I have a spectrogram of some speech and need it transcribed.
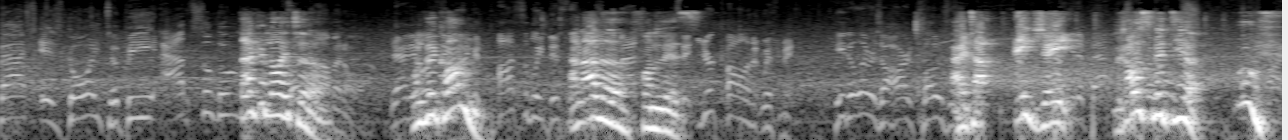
match is going to be absolutely Danke, Leute. phenomenal. Und willkommen an alle von Liz. Alter, AJ, raus mit dir. Uff,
